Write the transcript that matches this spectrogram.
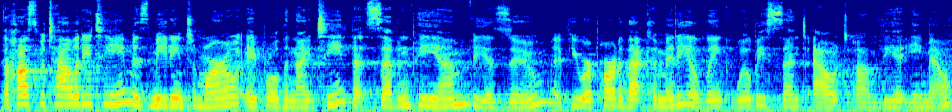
The hospitality team is meeting tomorrow, April the 19th at 7 p.m. via Zoom. If you are part of that committee, a link will be sent out um, via email.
